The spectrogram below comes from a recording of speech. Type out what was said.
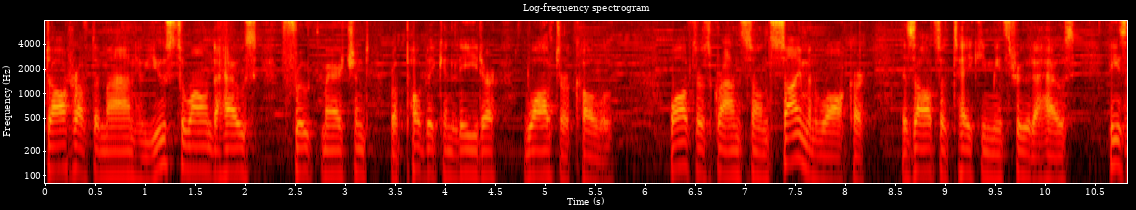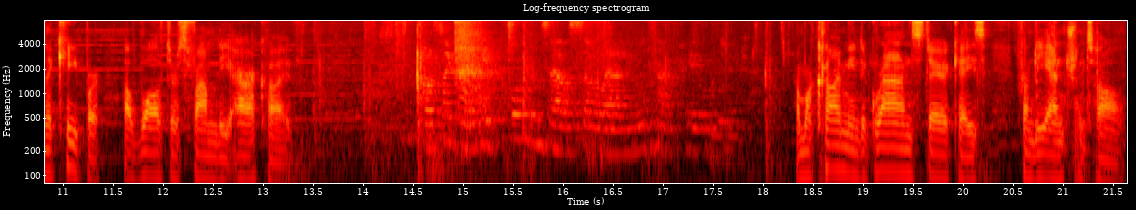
daughter of the man who used to own the house, fruit merchant, Republican leader Walter Cole. Walter's grandson, Simon Walker, is also taking me through the house. He's the keeper of Walter's family archive. And we're climbing the grand staircase from the entrance hall.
